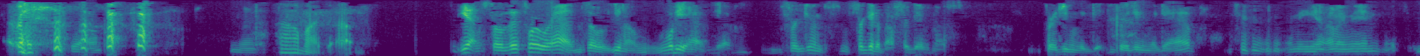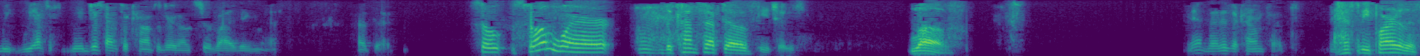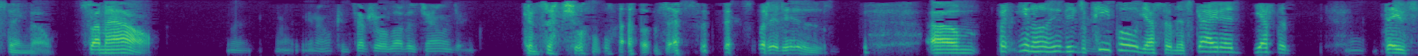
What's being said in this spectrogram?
So, know. oh my God. Yeah, so that's where we're at. So, you know, what do you have? You have forgive, forget about forgiveness. Bridging the bridging the gap. I mean, you know what I mean? We we have to we just have to concentrate on surviving this. That's it. So somewhere the concept of Peaches. love Yeah, that is a concept. It has to be part of this thing though. Somehow. Right. Well, you know, conceptual love is challenging. Conceptual love. That's that's what it is. Um but you know, these are people, yes they're misguided, yes they're they've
